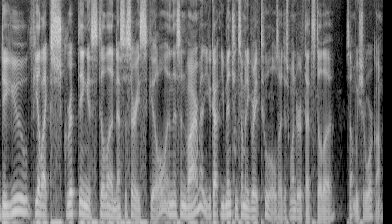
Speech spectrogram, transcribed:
do you feel like scripting is still a necessary skill in this environment? You got you mentioned so many great tools. I just wonder if that's still a something we should work on.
